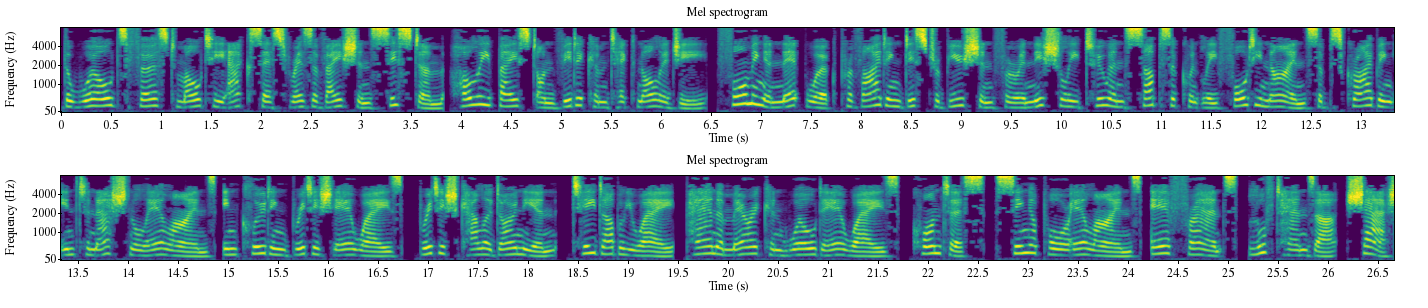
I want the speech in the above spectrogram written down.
the world's first multi-access reservation system wholly based on Videcom technology, forming a network providing distribution for initially two and subsequently 49 subscribing international airlines including British Airways, British Caledonian, TWA, Pan American World Airways, Qantas, Singapore Airlines, Air France, Lufthansa, SAS,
